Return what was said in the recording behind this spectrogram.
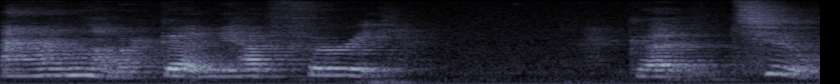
And lower, good. We have three. Good, two.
